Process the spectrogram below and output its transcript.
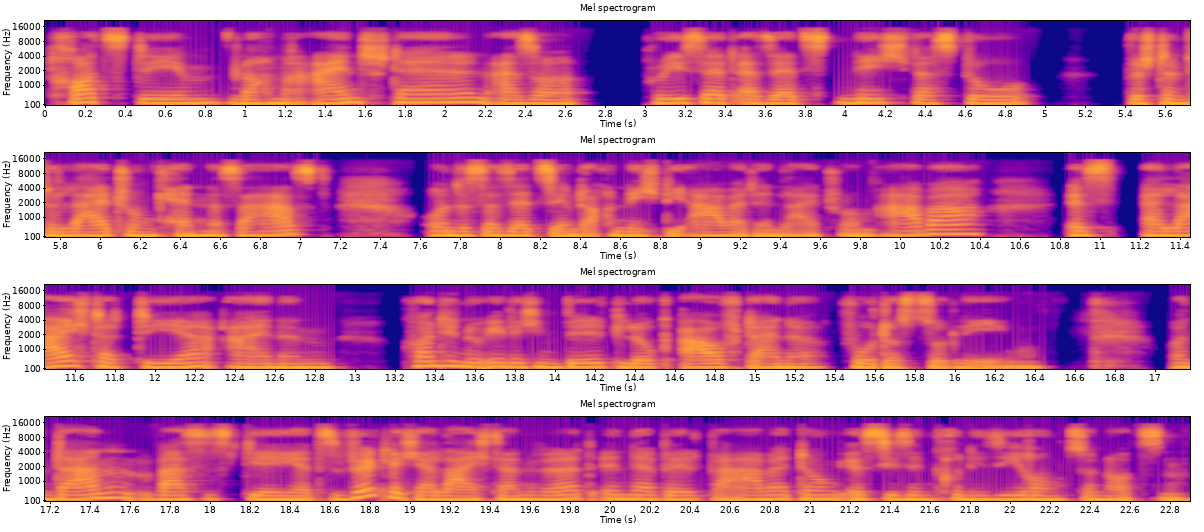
trotzdem nochmal einstellen. Also Preset ersetzt nicht, dass du bestimmte Lightroom-Kenntnisse hast und es ersetzt eben auch nicht die Arbeit in Lightroom. Aber es erleichtert dir, einen kontinuierlichen Bildlook auf deine Fotos zu legen. Und dann, was es dir jetzt wirklich erleichtern wird in der Bildbearbeitung, ist die Synchronisierung zu nutzen.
